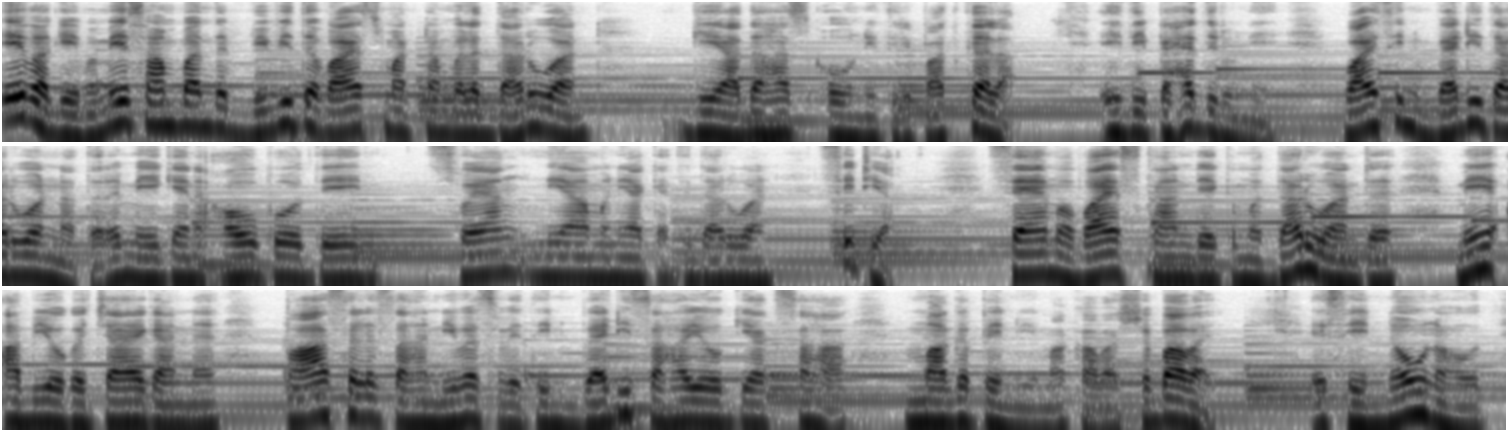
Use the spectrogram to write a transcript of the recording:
ඒ වගේම මේ සම්බන්ධ විවිධ වයස් මට්ටම් වල දරුවන් ගේ අදහස් ඔවුන් ඉදිරිපත් කලා. එහිදී පැහැදිරුණේ වයිසින් වැඩි දරුවන් අතර මේ ගැන අවබෝධයෙන් ස්වයං නියාමනයක් ඇති දරුවන් සිටියත්. සෑම වයස්කාණ්ඩයකම දරුවන්ට මේ අභියෝග ජයගන්න පාසල සහ නිවස වෙතින් වැඩි සහයෝගයක් සහ මඟ පෙන්වීමක් අවශ්‍ය බවයි. එසේ නොවනහොත්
